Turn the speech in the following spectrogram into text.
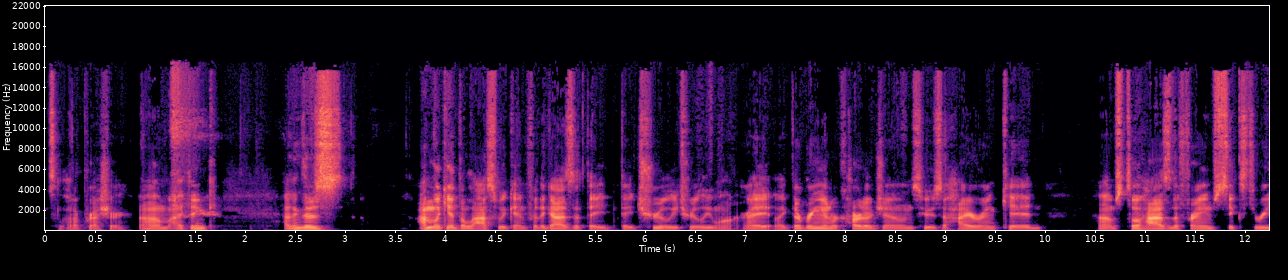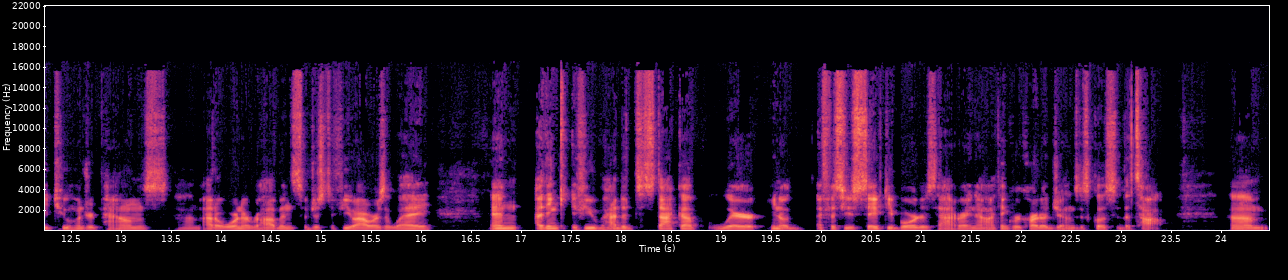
It's a lot of pressure. Um, I think, I think there's. I'm looking at the last weekend for the guys that they they truly truly want. Right, like they're bringing in Ricardo Jones, who's a higher ranked kid. Um, still has the frame 6'3, 200 pounds um, out of Warner Robins, so just a few hours away. And I think if you had to stack up where, you know, FSU's safety board is at right now, I think Ricardo Jones is close to the top. Um,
